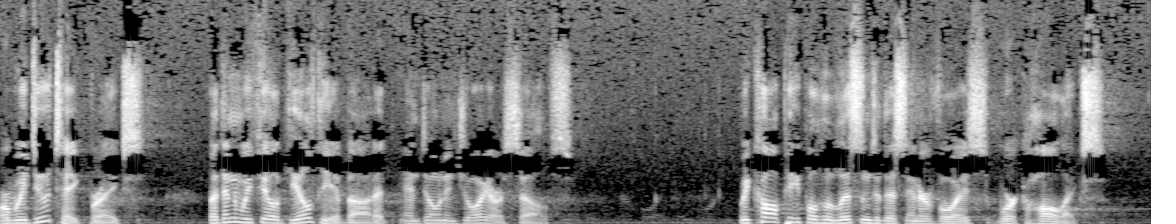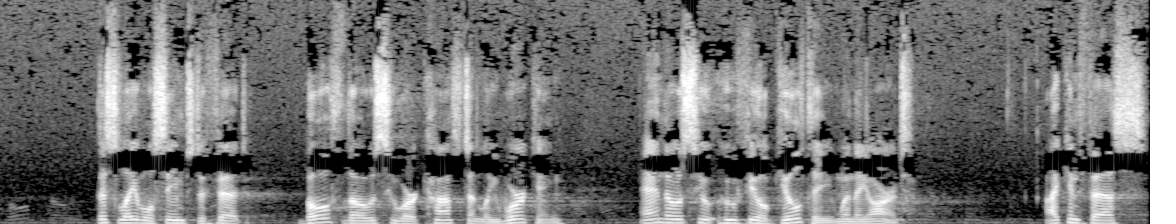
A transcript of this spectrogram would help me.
Or we do take breaks, but then we feel guilty about it and don't enjoy ourselves. We call people who listen to this inner voice workaholics. This label seems to fit both those who are constantly working and those who, who feel guilty when they aren't. I confess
